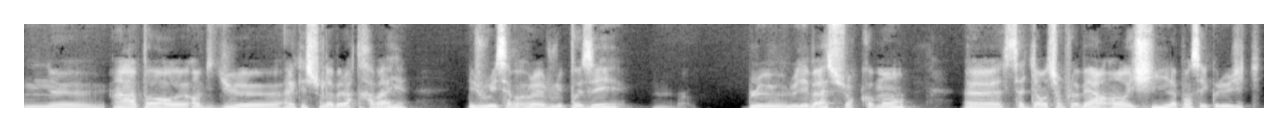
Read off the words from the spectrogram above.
une, un rapport ambigu à la question de la valeur travail. Et je voulais, savoir, poser le, débat sur comment euh, cette garantie emploi vert enrichit la pensée écologique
